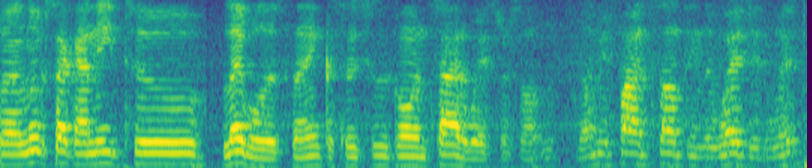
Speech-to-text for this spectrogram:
So it looks like I need to label this thing because it's just going sideways or something. Let me find something to wedge it with.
